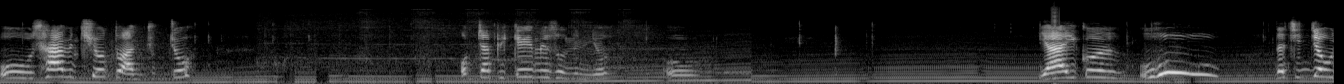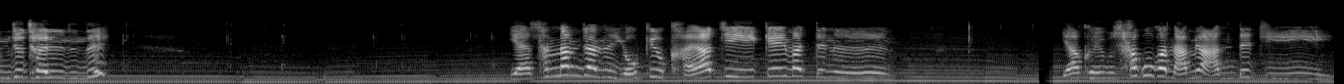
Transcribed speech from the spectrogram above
오, 사람이 치워도 안 죽죠? 어차피 게임에서는요. 어. 야, 이걸, 오호! 나 진짜 운전 잘했는데? 야, 상남자는 여기로 가야지, 게임할 때는. 야, 그리고 사고가 나면 안 되지.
